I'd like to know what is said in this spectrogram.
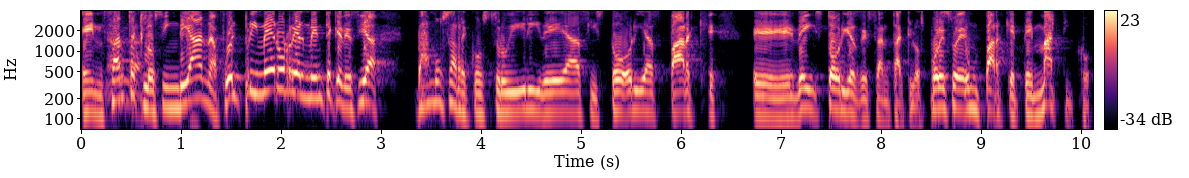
en Santa. Claus, Indiana. Fue el primero realmente que decía, vamos a reconstruir ideas, historias, parque eh, de historias de Santa Claus. Por eso era un parque temático,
